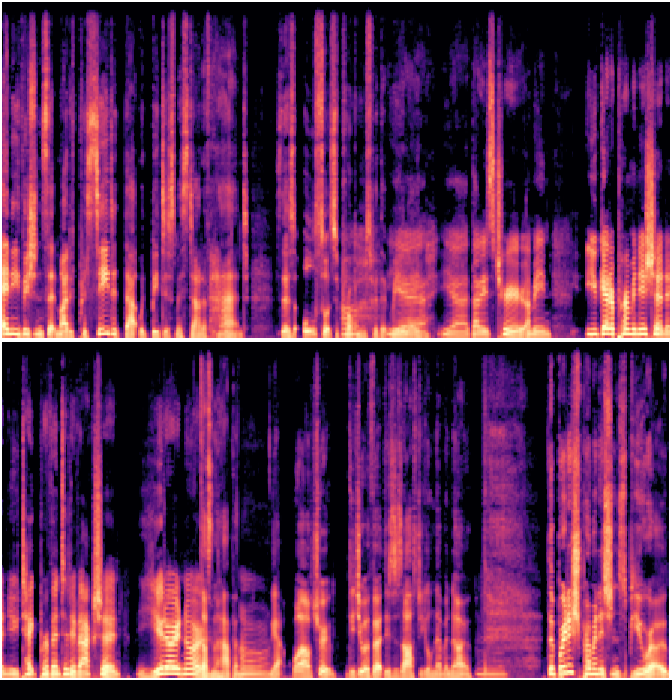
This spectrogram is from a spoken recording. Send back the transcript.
any visions that might have preceded that would be dismissed out of hand. So there's all sorts of ah, problems with it, really. Yeah, yeah, that is true. I mean, you get a premonition and you take preventative action, you don't know. Doesn't happen. Oh. Yeah, well, true. Did you avert the disaster? You'll never know. Mm. The British Premonitions Bureau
